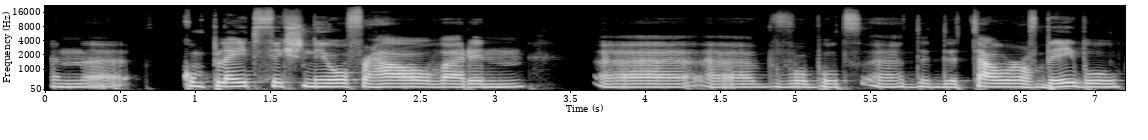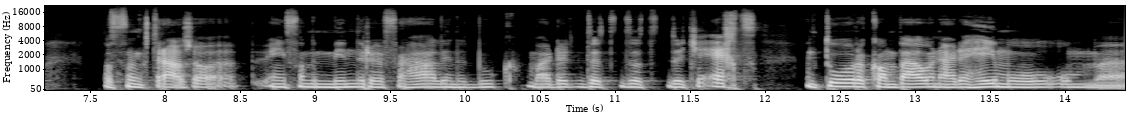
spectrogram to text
een compleet fictioneel verhaal waarin bijvoorbeeld de, de Tower of Babel. Dat vond ik trouwens wel een van de mindere verhalen in het boek. Maar dat, dat, dat, dat je echt een toren kan bouwen naar de hemel. Om, eh,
